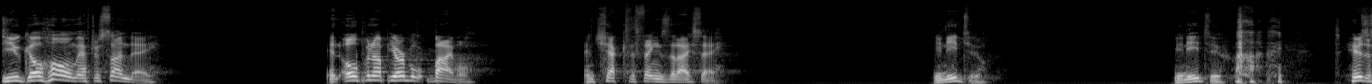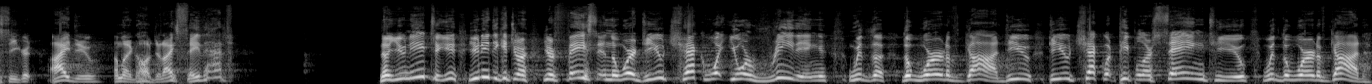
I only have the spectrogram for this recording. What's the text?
Do you go home after Sunday and open up your Bible and check the things that I say? You need to. You need to. Here's a secret. I do. I'm like, oh, did I say that? No, you need to. You, you need to get your, your face in the Word. Do you check what you're reading with the, the Word of God? Do you, do you check what people are saying to you with the Word of God?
